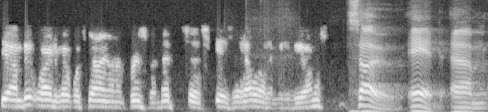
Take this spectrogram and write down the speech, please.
yeah, I'm a bit worried about what's going on in Brisbane. That uh, scares the hell out of me, to be honest. So, Ed, um,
